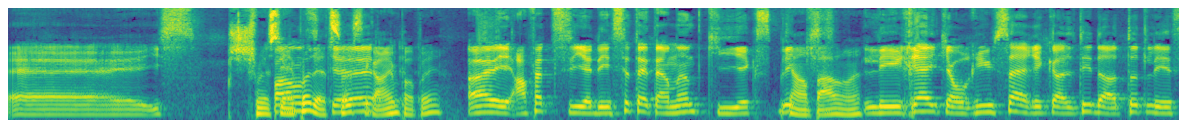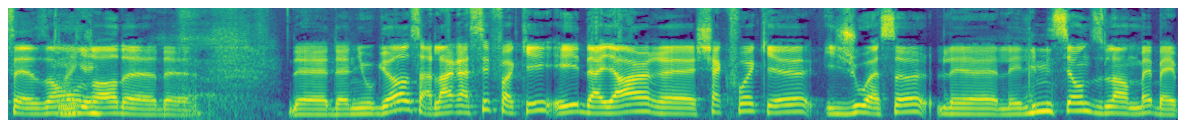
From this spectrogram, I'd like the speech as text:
Euh, il Je me souviens pas de ça, que- c'est quand même pas pire. ah, en fait, il y a des sites internet qui expliquent Qui en parlent, ouais. les règles qu'ils ont réussi à récolter dans toutes les saisons, genre de, de, de, de New Girl. Ça a l'air assez fucké. Et d'ailleurs, euh, chaque fois qu'ils jouent à ça, le- l'émission du lendemain, ben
